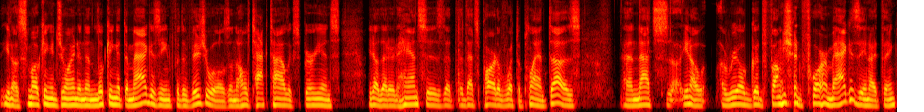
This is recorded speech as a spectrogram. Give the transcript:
you know, smoking a joint and then looking at the magazine for the visuals and the whole tactile experience, you know, that enhances that that's part of what the plant does and that's uh, you know a real good function for a magazine i think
